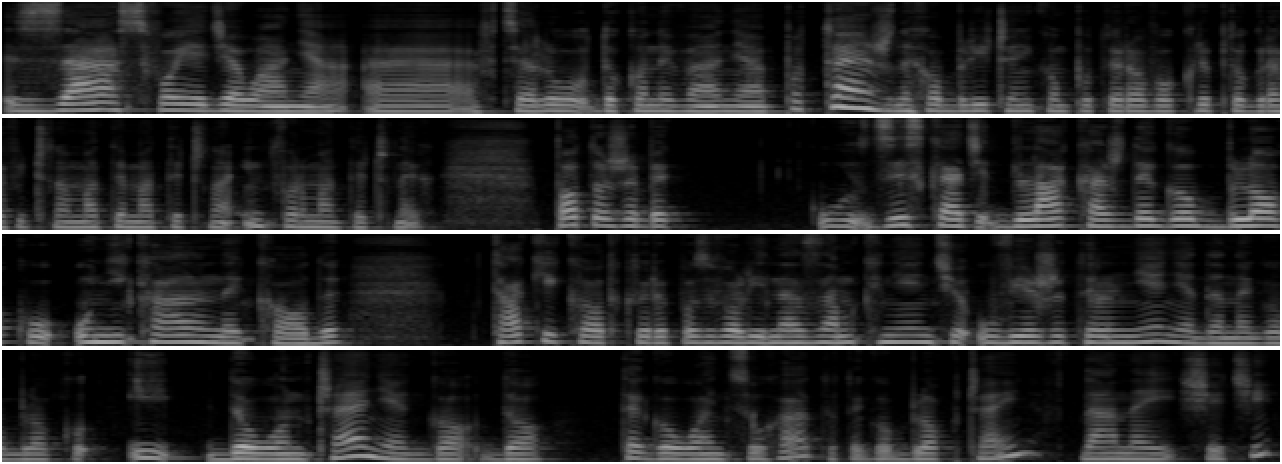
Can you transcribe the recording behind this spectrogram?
Za swoje działania e, w celu dokonywania potężnych obliczeń komputerowo-kryptograficzno-matematyczno-informatycznych, po to, żeby uzyskać dla każdego bloku unikalny kod, taki kod, który pozwoli na zamknięcie, uwierzytelnienie danego bloku i dołączenie go do tego łańcucha, do tego blockchain w danej sieci,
